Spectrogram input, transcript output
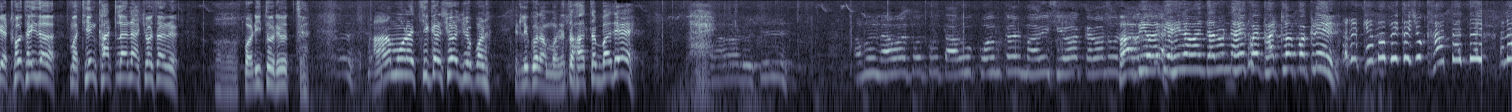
બેઠો થઈ જાય મથીન ખાટલા નાખ્યો છે ને. પડી તો રહ્યો જ છે. આ મોડા ચીકર શું જો પણ એટલી કોરા મને તો હાથ ચબ્બા દે. અમે નાવા તો તું તારું કોમ કર મારી સેવા કરવાનું ભાભી હોય બેસી રહેવાની જરૂર નહીં કોઈ ખાટલો પકડીને. અરે કેમાં ભાઈ કશું ખાતા જ નહીં. અને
